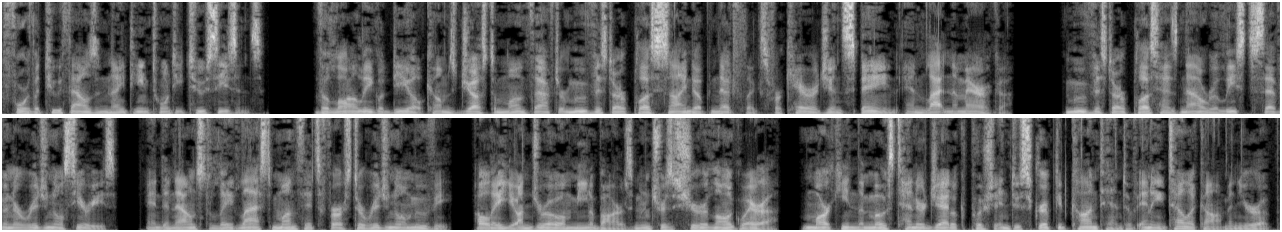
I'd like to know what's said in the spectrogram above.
for the 2019-22 seasons. The La Liga deal comes just a month after Movistar Plus signed up Netflix for carriage in Spain and Latin America. Movistar Plus has now released seven original series, and announced late last month its first original movie, Alejandro Amenabar's Mientras dure la Guerra, marking the most energetic push into scripted content of any telecom in Europe.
